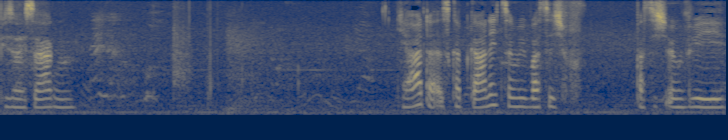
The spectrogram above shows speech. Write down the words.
wie soll ich sagen, ja, da ist gerade gar nichts irgendwie, was ich, was ich irgendwie,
